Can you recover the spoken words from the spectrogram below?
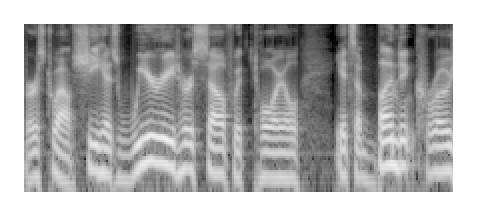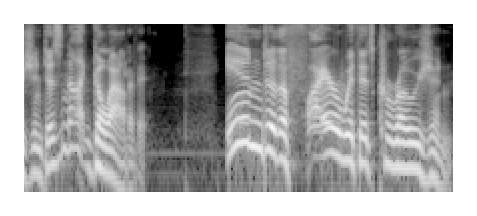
Verse 12 She has wearied herself with toil, its abundant corrosion does not go out of it. Into the fire with its corrosion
